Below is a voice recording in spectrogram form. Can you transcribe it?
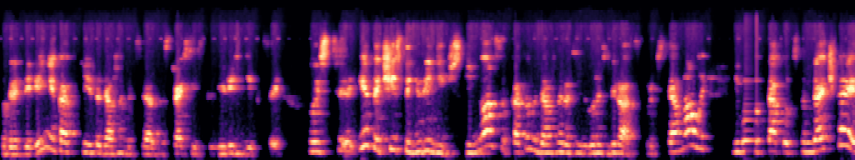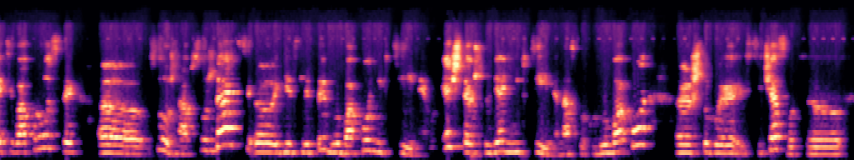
подразделения какие-то должны быть связаны с российской юрисдикцией. То есть э, это чисто юридические нюансы, в которых должны разбираться профессионалы. И вот так вот с кондачка эти вопросы э, сложно обсуждать, э, если ты глубоко не в теме. Вот я считаю, что я не в теме настолько глубоко, э, чтобы сейчас вот э, Э,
